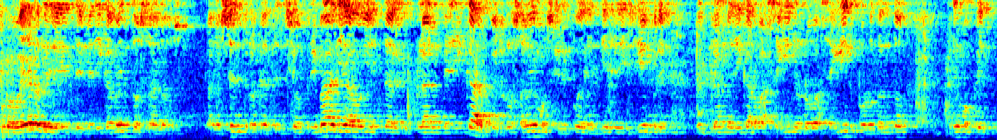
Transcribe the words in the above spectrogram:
proveer de, medicamentos a los, a los, centros de atención primaria. Hoy está el plan Medicar, pero no sabemos si después del 10 de diciembre el plan Medicar va a seguir o no va a seguir. Por lo tanto, creemos que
